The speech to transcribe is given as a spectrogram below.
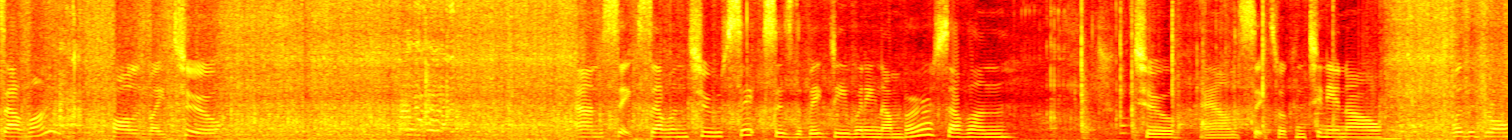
7 followed by 2 and 6. 726 is the big D winning number. 7, 2, and 6. We'll continue now with the draw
